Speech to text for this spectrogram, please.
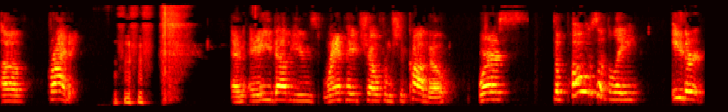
of Friday and AEW's Rampage show from Chicago, where supposedly either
